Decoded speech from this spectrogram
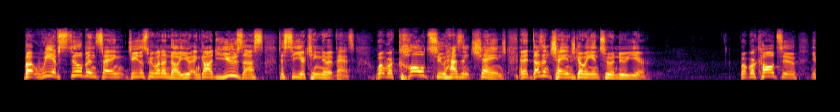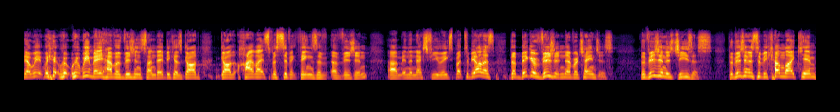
but we have still been saying, Jesus, we want to know you, and God, use us to see your kingdom advance. What we're called to hasn't changed, and it doesn't change going into a new year. What we're called to, you know, we, we, we may have a vision Sunday because God, God highlights specific things of, of vision um, in the next few weeks, but to be honest, the bigger vision never changes. The vision is Jesus. The vision is to become like him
